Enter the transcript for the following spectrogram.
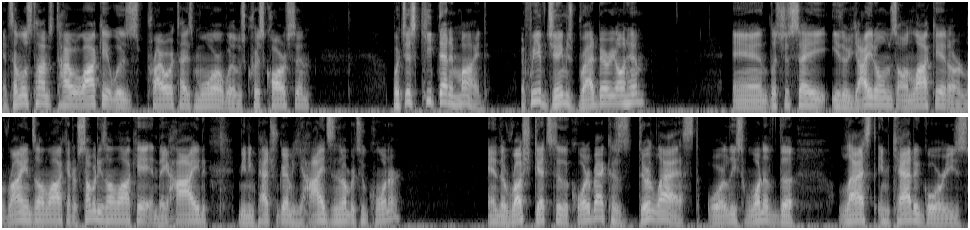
And some of those times Tyler Lockett was prioritized more, whether it was Chris Carson. But just keep that in mind. If we have James Bradberry on him, and let's just say either Yiadom's on Lockett or Ryan's on Lockett or somebody's on Lockett and they hide, meaning Patrick Graham, he hides in the number two corner, and the rush gets to the quarterback because they're last, or at least one of the last in categories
